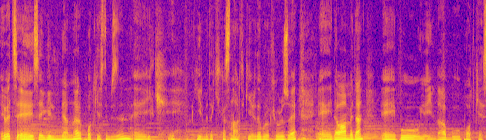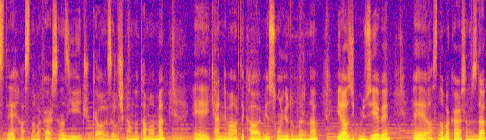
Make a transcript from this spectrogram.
Evet e, sevgili dinleyenler podcastimizin e, ilk e, 20 dakikasını artık geride bırakıyoruz ve e, devam eden e, bu yayında bu podcast'te aslına bakarsanız yayın çünkü ağız alışkanlığı tamamen e, kendime artık kahvemin son yudumlarına birazcık müziğe ve e, aslına bakarsanız da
